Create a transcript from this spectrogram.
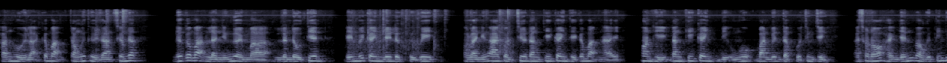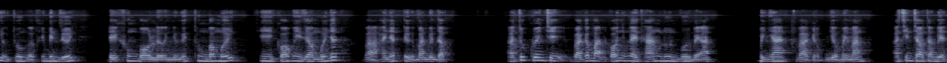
phản hồi lại các bạn trong cái thời gian sớm nhất. Nếu các bạn là những người mà lần đầu tiên đến với kênh Lê Lực Tử Vi hoặc là những ai còn chưa đăng ký kênh thì các bạn hãy hoan hỷ đăng ký kênh để ủng hộ ban biên tập của chương trình. À, sau đó hãy nhấn vào cái tín hiệu chuông ở phía bên dưới để không bỏ lỡ những cái thông báo mới khi có video mới nhất và hay nhất từ ban biên tập. À, chúc quý anh chị và các bạn có những ngày tháng luôn vui vẻ an, bình an và gặp nhiều may mắn. À, xin chào tạm biệt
